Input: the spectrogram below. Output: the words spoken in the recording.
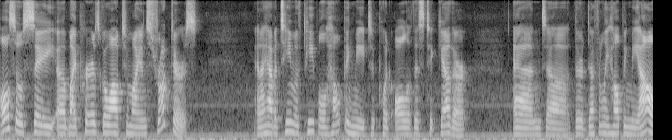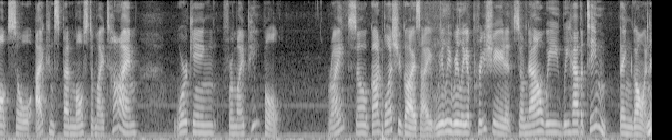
also say uh, my prayers go out to my instructors and I have a team of people helping me to put all of this together. And uh, they're definitely helping me out so I can spend most of my time working for my people. Right? So God bless you guys. I really, really appreciate it. So now we, we have a team thing going.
